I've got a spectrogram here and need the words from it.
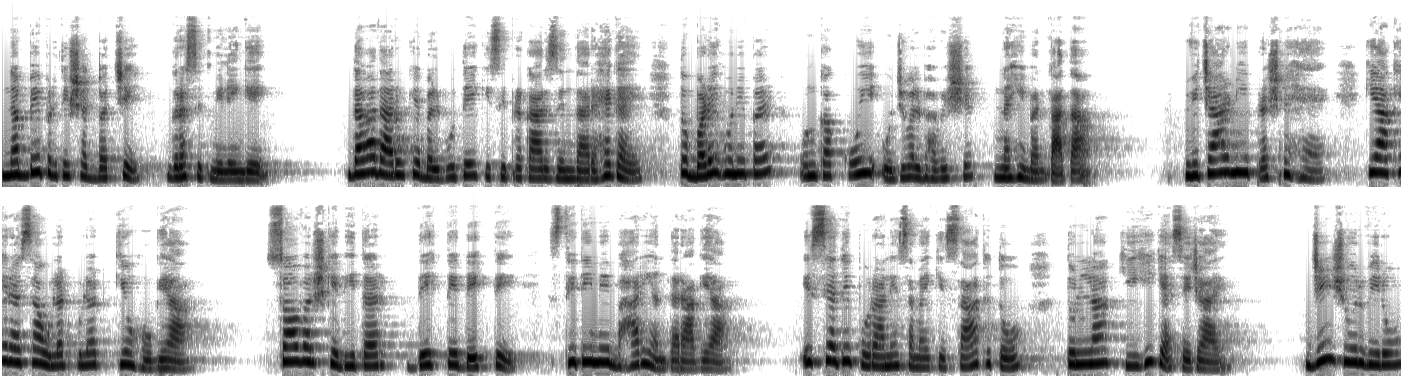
90 प्रतिशत बच्चे ग्रसित मिलेंगे। दवा दारू के बलबूते किसी प्रकार ज़िंदा रह गए तो बड़े होने पर उनका कोई उज्जवल भविष्य नहीं बन पाता। विचारणीय प्रश्न है कि आखिर ऐसा उलट पुलट क्यों हो गया? सौ वर्ष के भीतर देखते देखते स्थिति में भारी अंतर आ गया। इससे अधिक पुराने समय के साथ तो तुलना की ही कैसे जाए। जिन शूरवीरों,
